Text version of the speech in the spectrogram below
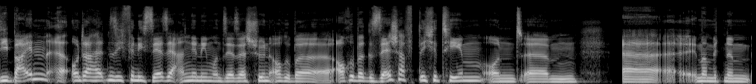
die beiden äh, unterhalten sich, finde ich, sehr, sehr angenehm und sehr, sehr schön auch über, auch über gesellschaftliche Themen und ähm, äh, immer mit einem,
